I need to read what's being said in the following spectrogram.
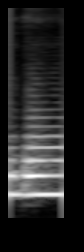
Mm-hmm.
